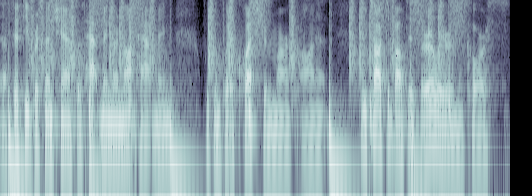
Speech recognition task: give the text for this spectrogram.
a 50% chance of happening or not happening, we can put a question mark on it. We talked about this earlier in the course.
